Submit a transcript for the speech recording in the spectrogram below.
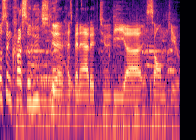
Rosenkrasserlutste has been added to the uh, song queue.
